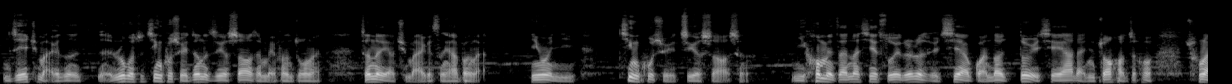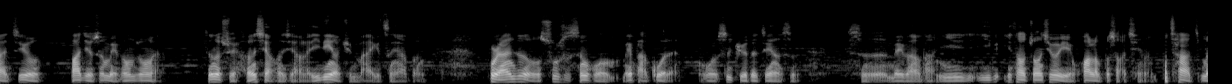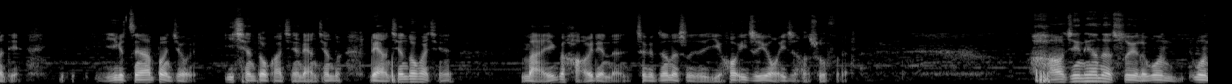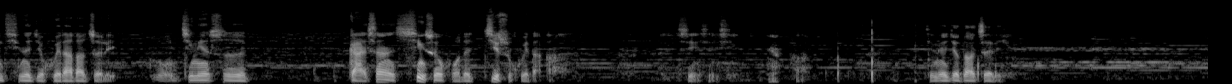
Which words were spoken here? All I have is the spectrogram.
你直接去买一个增，如果是进库水真的只有十二升每分钟了，真的要去买一个增压泵了，因为你。进库水只有十二升，你后面在那些所有的热水器啊、管道都有泄压的，你装好之后出来只有八九升每分钟了，真的水很小很小了，一定要去买一个增压泵，不然这种舒适生活没法过的。我是觉得这样是是没办法，你一一套装修也花了不少钱了，不差这么点，一个增压泵就一千多块钱，两千多两千多块钱，买一个好一点的，这个真的是以后一直用一直很舒服的。好，今天的所有的问问题呢，就回答到这里。嗯，今天是改善性生活的技术回答啊。行行行，好，今天就到这里。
